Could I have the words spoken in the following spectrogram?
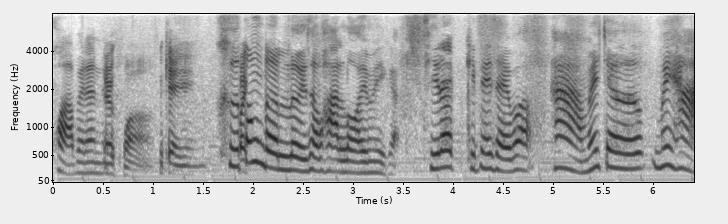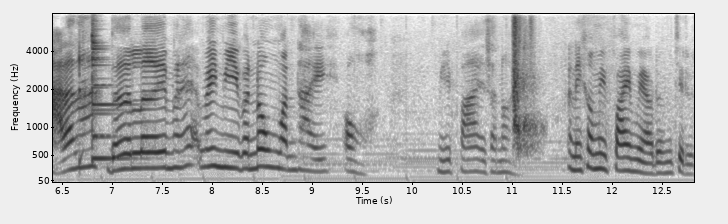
ขวาไปนั่น แค่ เนี่ย ขวาโอเค คือต้องเดินเลยสะพานลอยมาอีกอะทีแรกคิดในใจว่า หาไม่เจอไม่หาแล้วนะ เดินเลยมาแล้วไม่มีบันดงวันไทยอ๋อมีป้ายซะหน่อย อันนี้เขามีป้ายแมวด้วยมันจะดู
